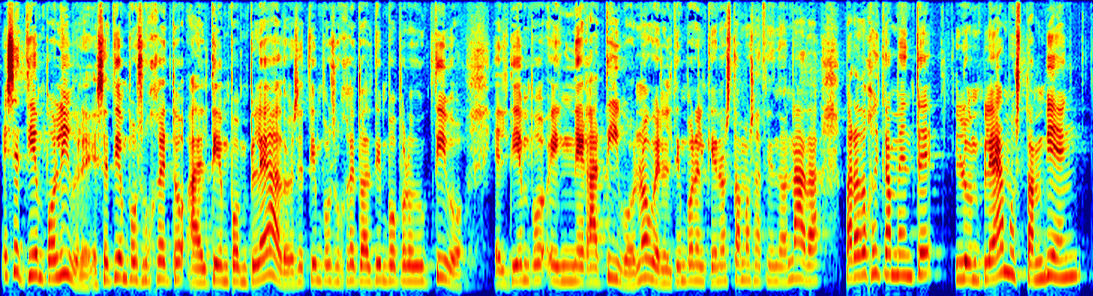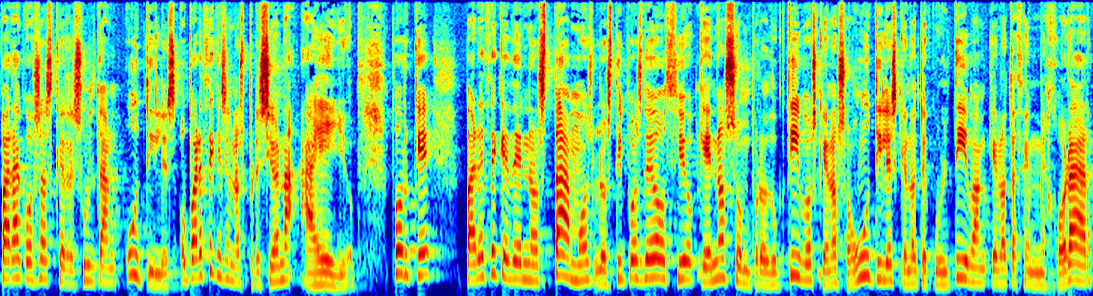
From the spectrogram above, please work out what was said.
ese tiempo libre, ese tiempo sujeto al tiempo empleado, ese tiempo sujeto al tiempo productivo, el tiempo en negativo, ¿no? en el tiempo en el que no estamos haciendo nada, paradójicamente lo empleamos también para cosas que resultan útiles o parece que se nos presiona a ello, porque parece que denostamos los tipos de ocio que no son productivos, que no son útiles, que no te cultivan, que no te hacen mejorar.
